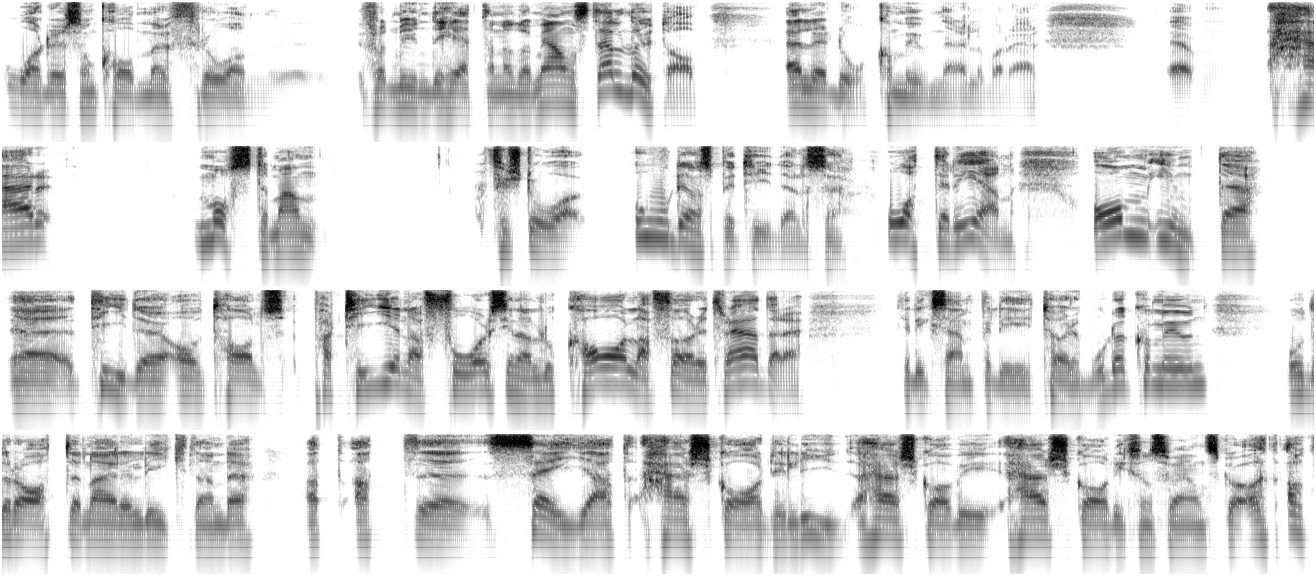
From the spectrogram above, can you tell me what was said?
order som kommer från, eh, från myndigheterna de är anställda utav. Eller då kommuner eller vad det är. Eh, här måste man förstå ordens betydelse. Återigen, om inte eh, Tidöavtalspartierna får sina lokala företrädare, till exempel i Töreboda kommun, Moderaterna eller liknande, att, att eh, säga att här ska det lyda, här ska vi, här ska liksom svenska, att, att,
